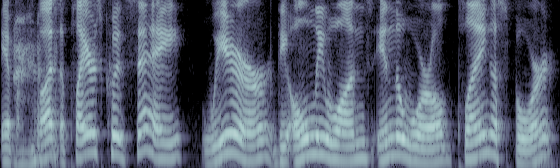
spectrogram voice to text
if but the players could say we're the only ones in the world playing a sport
